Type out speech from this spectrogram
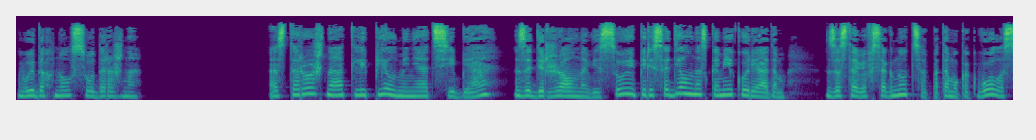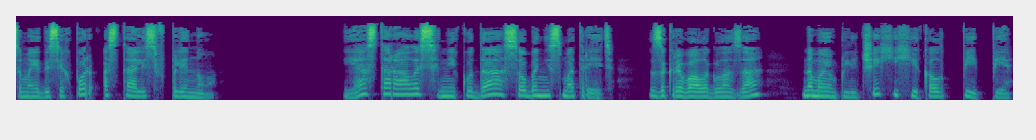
выдохнул судорожно. Осторожно отлепил меня от себя, задержал на весу и пересадил на скамейку рядом, заставив согнуться, потому как волосы мои до сих пор остались в плену. Я старалась никуда особо не смотреть. закрывала глаза, на моем плече хихикал Пиппи.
